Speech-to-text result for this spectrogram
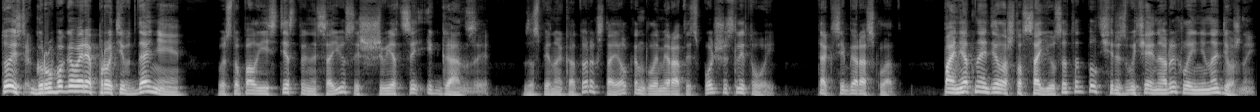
То есть, грубо говоря, против Дании выступал естественный союз из Швеции и Ганзы, за спиной которых стоял конгломерат из Польши с Литвой. Так себе расклад. Понятное дело, что союз этот был чрезвычайно рыхлый и ненадежный.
